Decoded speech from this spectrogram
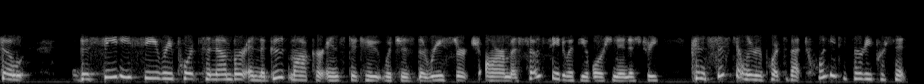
So the CDC reports a number, and the Guttmacher Institute, which is the research arm associated with the abortion industry, consistently reports about 20 to 30 percent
